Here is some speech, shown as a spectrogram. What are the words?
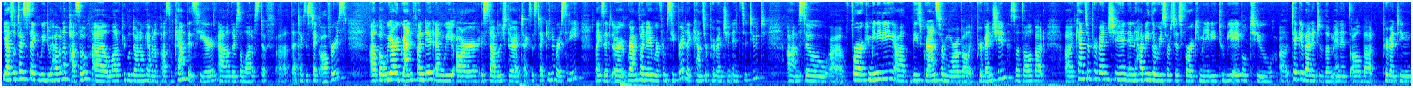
Yeah, so Texas Tech, we do have an El Paso. Uh, a lot of people don't know we have an El Paso campus here. Uh, there's a lot of stuff uh, that Texas Tech offers. Uh, but we are grant funded and we are established there at Texas Tech University. Like I said, our grant funded, we're from CPRIT, like Cancer Prevention Institute. Um, so uh, for our community, uh, these grants are more about like prevention. So it's all about uh, cancer prevention and having the resources for our community to be able to uh, take advantage of them. And it's all about preventing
